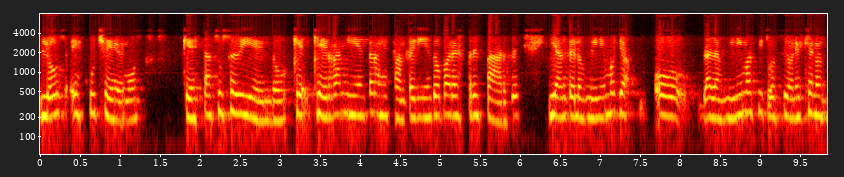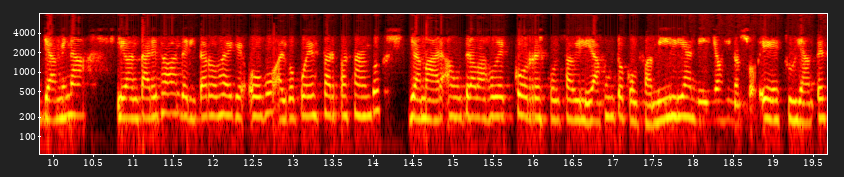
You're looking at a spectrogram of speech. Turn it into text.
los escuchemos, qué está sucediendo, qué, qué, herramientas están teniendo para expresarse y ante los mínimos ya o las mínimas situaciones que nos llamen a levantar esa banderita roja de que, ojo, algo puede estar pasando, llamar a un trabajo de corresponsabilidad junto con familia, niños y eh, estudiantes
